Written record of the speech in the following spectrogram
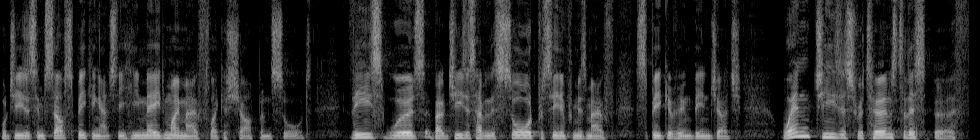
or Jesus himself speaking, actually, he made my mouth like a sharpened sword. These words about Jesus having the sword proceeding from his mouth speak of him being judged. When Jesus returns to this earth,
